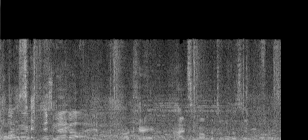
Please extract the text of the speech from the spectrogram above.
Prost. Ist mir egal. Okay. Halt sie mal bitte ein bisschen fest.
